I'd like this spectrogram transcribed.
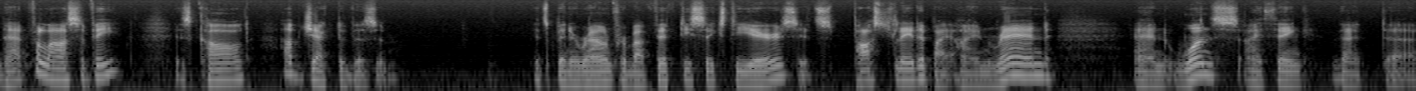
That philosophy is called objectivism. It's been around for about 50, 60 years. It's postulated by Ayn Rand. And once I think that uh,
